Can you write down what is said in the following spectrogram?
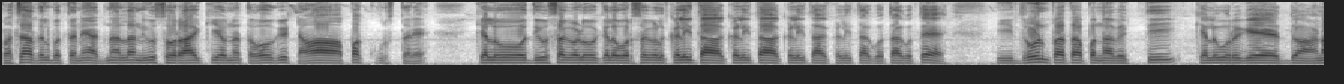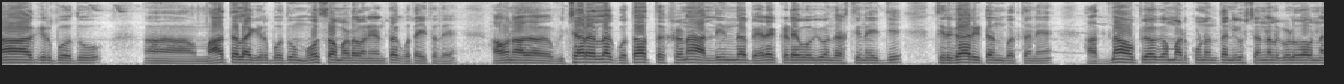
ಪ್ರಚಾರದಲ್ಲಿ ಬರ್ತಾನೆ. ಅದನ್ನೆಲ್ಲ ನ್ಯೂಸ್ ಅವ್ರು ಹಾಕಿ ಅವನ್ನ ತಗೋಗಿ ಟಾಪಾಗಿ ಕೂರಿಸ್ತಾರೆ. ಕೆಲವು ದಿವಸಗಳು, ಕೆಲವು ವರ್ಷಗಳು ಕಳೀತಾ ಕಳೀತಾ ಕಳೀತಾ ಕಳೀತಾ ಗೊತ್ತಾಗುತ್ತೆ. ಈ ದ್ರೋಣ್ ಪ್ರತಾಪ್ ಅನ್ನೋ ವ್ಯಕ್ತಿ ಕೆಲವರಿಗೆ ಹಣ ಆಗಿರ್ಬೋದು ಮಾತಲ್ಲಾಗಿರ್ಬೋದು ಮೋಸ ಮಾಡವನೆ ಅಂತ ಗೊತ್ತಾಯ್ತದೆ. ಅವನ ವಿಚಾರ ಎಲ್ಲ ಗೊತ್ತಾದ ತಕ್ಷಣ ಅಲ್ಲಿಂದ ಬೇರೆ ಕಡೆ ಹೋಗಿ ಒಂದಷ್ಟು ದಿನ ಇದ್ದು ತಿರ್ಗಾ ರಿಟರ್ನ್ ಬರ್ತಾನೆ. ಅದನ್ನ ಉಪಯೋಗ ಮಾಡ್ಕೊಂಡಂಥ ನ್ಯೂಸ್ ಚಾನಲ್ಗಳು ಅವನ್ನ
